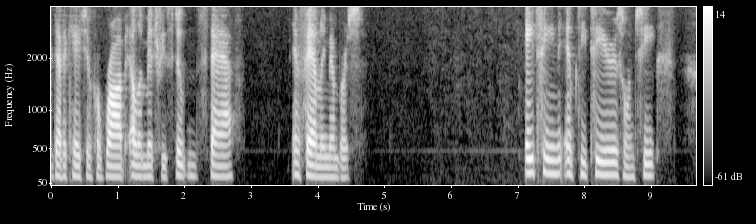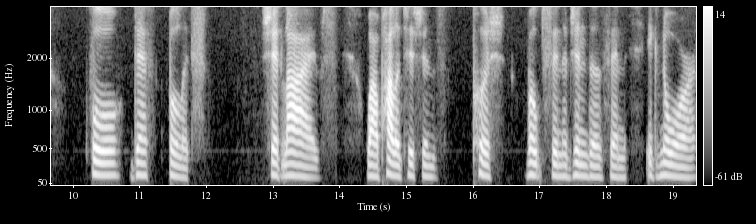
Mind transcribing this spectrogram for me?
Dedication for Robb Elementary students, staff, and family members. 18 empty tears on cheeks, full death bullets, shed lives while politicians push votes and agendas and ignore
